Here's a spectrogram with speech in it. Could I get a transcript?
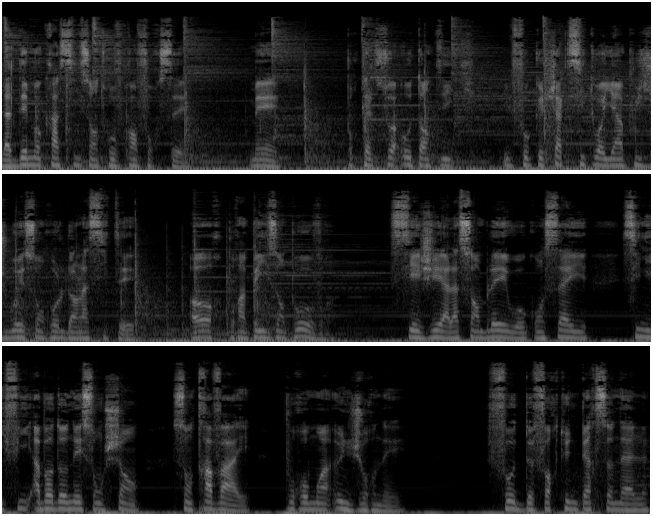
La démocratie s'en trouve renforcée, mais pour qu'elle soit authentique, il faut que chaque citoyen puisse jouer son rôle dans la cité. Or, pour un paysan pauvre, siéger à l'Assemblée ou au Conseil signifie abandonner son champ, son travail, pour au moins une journée. Faute de fortune personnelle,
